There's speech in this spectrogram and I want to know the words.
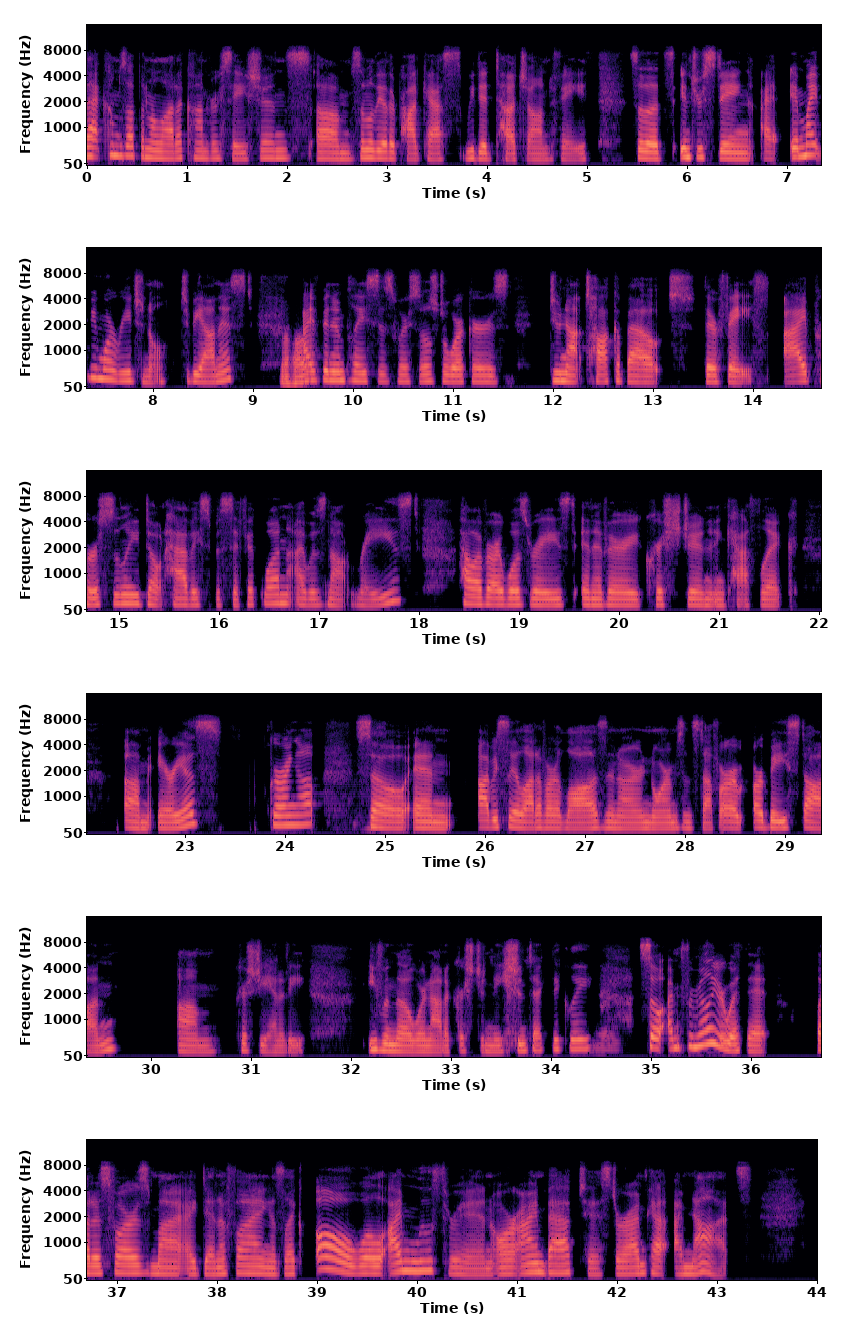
that comes up in a lot of conversations. Um, some of the other podcasts we did touch on faith, so that's interesting. I, it might be more regional, to be honest. Uh-huh. I've been in places where social workers do not talk about their faith. I personally don't have a specific one. I was not raised. However, I was raised in a very Christian and Catholic um, areas growing up. So, and obviously, a lot of our laws and our norms and stuff are are based on um, Christianity, even though we're not a Christian nation technically. Right. So I'm familiar with it. But as far as my identifying as like, oh, well, I'm Lutheran or I'm Baptist or I'm cat, I'm not.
